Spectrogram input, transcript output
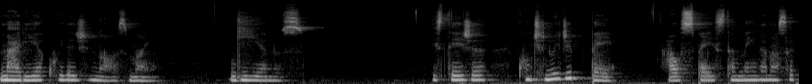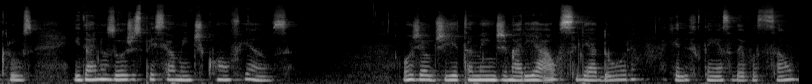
Maria cuida de nós, mãe guia-nos. Esteja, continue de pé, aos pés também da nossa cruz e dai-nos hoje especialmente confiança. Hoje é o dia também de Maria Auxiliadora, aqueles que têm essa devoção.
